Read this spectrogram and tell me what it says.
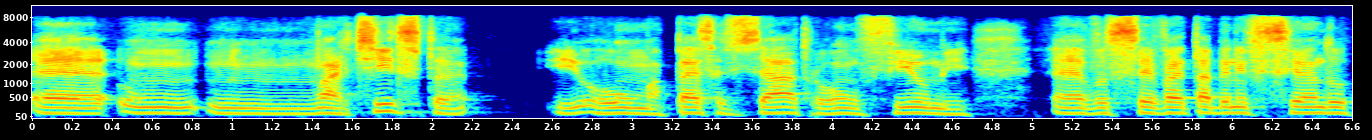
é, um, um, artista e, ou uma peça de teatro ou um filme, é, você vai estar tá beneficiando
